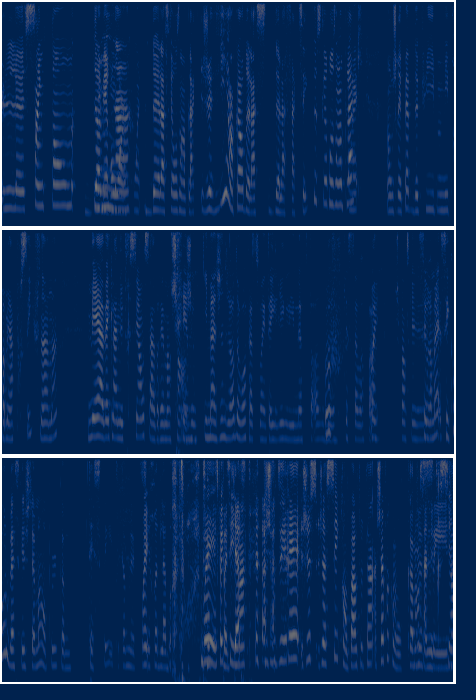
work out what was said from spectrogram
le symptôme dominant un, ouais. de la sclérose en plaques. Je vis encore de la, de la fatigue de sclérose en plaques. Donc, je répète depuis mes premières poussées, finalement. Mais avec la nutrition, ça a vraiment changé. Imagine, hâte de voir quand tu vas intégrer les neuf tasses de qu'est-ce que ça va faire. Ouais. Je pense que... C'est vraiment... C'est cool parce que, justement, on peut, comme, tester, c'est comme le petit rat de laboratoire Oui, effectivement. Puis je vous dirais, juste, je sais qu'on parle tout le temps, à chaque fois qu'on commence Je la nutrition,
